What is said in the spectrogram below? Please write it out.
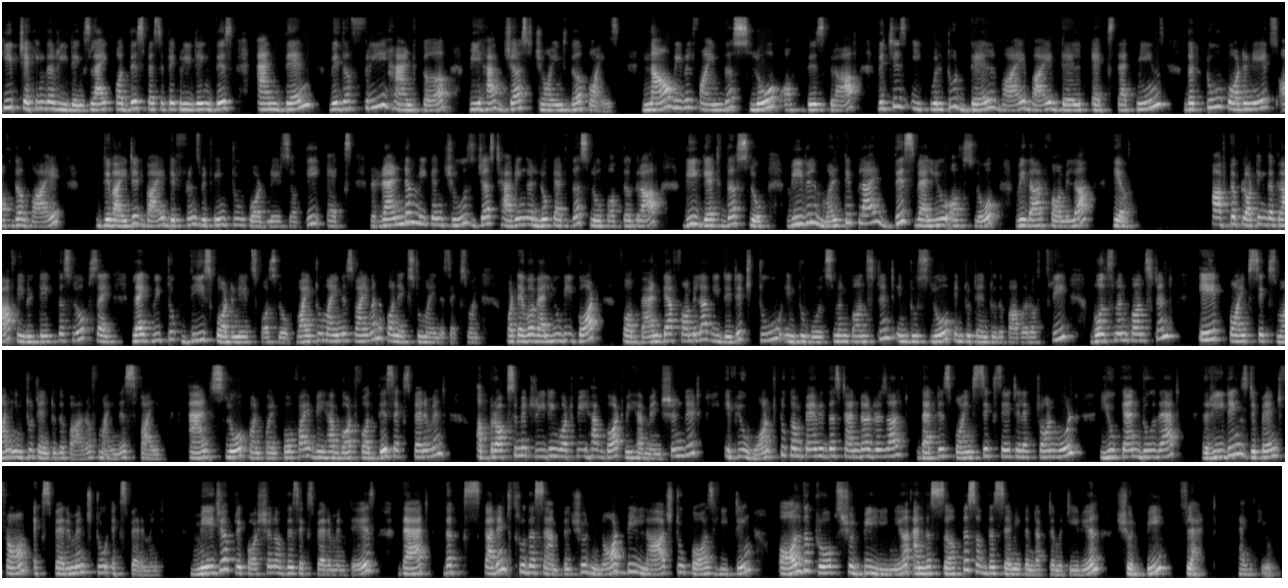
keep checking the readings like for this specific reading this and then with a free hand curve we have just joined the points. Now we will find the slope of this graph which is equal to del y by del x. That means the two coordinates of the y divided by difference between two coordinates of the x random we can choose just having a look at the slope of the graph we get the slope. We will multiply this value of slope with our formula here. After plotting the graph, we will take the slope side like we took these coordinates for slope y2 minus y1 upon x2 minus x1. Whatever value we got for band gap formula, we did it 2 into Boltzmann constant into slope into 10 to the power of 3. Boltzmann constant 8.61 into 10 to the power of minus 5. And slope 1.45 we have got for this experiment. Approximate reading what we have got, we have mentioned it. If you want to compare with the standard result, that is 0.68 electron volt, you can do that. Readings depend from experiment to experiment. Major precaution of this experiment is that the current through the sample should not be large to cause heating. All the probes should be linear and the surface of the semiconductor material should be flat. Thank you.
